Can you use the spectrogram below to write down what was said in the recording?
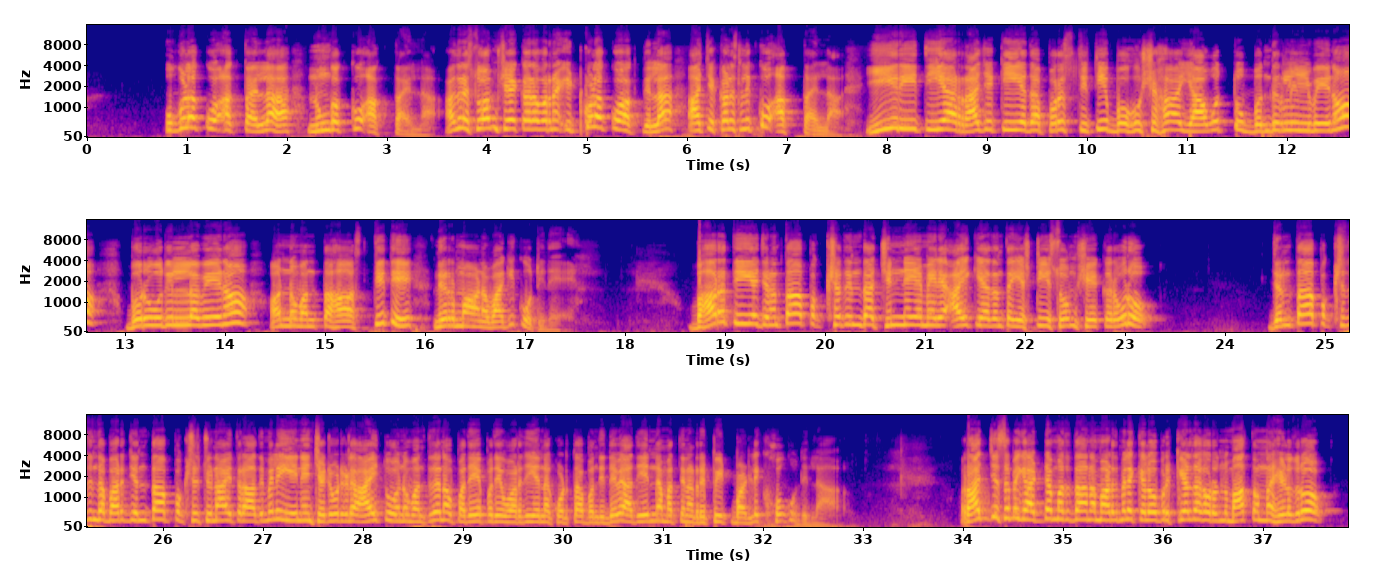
ಉಗುಳಕ್ಕೂ ಆಗ್ತಾ ಇಲ್ಲ, ನುಂಗಕ್ಕೂ ಆಗ್ತಾ ಇಲ್ಲ. ಅಂದರೆ ಸೋಮಶೇಖರ್ ಅವರನ್ನ ಇಟ್ಕೊಳ್ಳೋಕ್ಕೂ ಆಗ್ತಿಲ್ಲ, ಆಚೆ ಕಳಿಸ್ಲಿಕ್ಕೂ ಆಗ್ತಾ ಇಲ್ಲ. ಈ ರೀತಿಯ ರಾಜಕೀಯದ ಪರಿಸ್ಥಿತಿ ಬಹುಶಃ ಯಾವತ್ತೂ ಬಂದಿರಲಿಲ್ವೇನೋ, ಬರುವುದಿಲ್ಲವೇನೋ ಅನ್ನುವಂತಹ ಸ್ಥಿತಿ ನಿರ್ಮಾಣವಾಗಿ ಕೂತಿದೆ. ಭಾರತೀಯ ಜನತಾ ಪಕ್ಷದಿಂದ ಚಿಹ್ನೆಯ ಮೇಲೆ ಆಯ್ಕೆಯಾದಂಥ ಎಸ್ ಟಿ ಸೋಮಶೇಖರ್ ಅವರು ಜನತಾ ಪಕ್ಷದಿಂದ ಭಾರತೀಯ ಜನತಾ ಪಕ್ಷ ಚುನಾಯಿತರಾದ ಮೇಲೆ ಏನೇನು ಚಟುವಟಿಕೆಗಳು ಆಯಿತು ಅನ್ನುವಂಥದ್ದು ನಾವು ಪದೇ ಪದೇ ವರದಿಯನ್ನು ಕೊಡ್ತಾ ಬಂದಿದ್ದೇವೆ. ಅದೇನ ಮತ್ತೆ ನಾನು ರಿಪೀಟ್ ಮಾಡಲಿಕ್ಕೆ ಹೋಗೋದಿಲ್ಲ. ರಾಜ್ಯಸಭೆಗೆ ಅಡ್ಡ ಮತದಾನ ಮಾಡಿದ ಮೇಲೆ ಕೆಲವೊಬ್ಬರು ಕೇಳಿದಾಗ ಅವರೊಂದು ಮಾತನ್ನು ಹೇಳಿದ್ರು.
